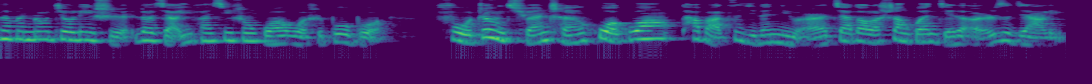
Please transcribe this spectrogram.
三分钟旧历史，乐享一番新生活。我是布布。辅政权臣霍光，他把自己的女儿嫁到了上官桀的儿子家里。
